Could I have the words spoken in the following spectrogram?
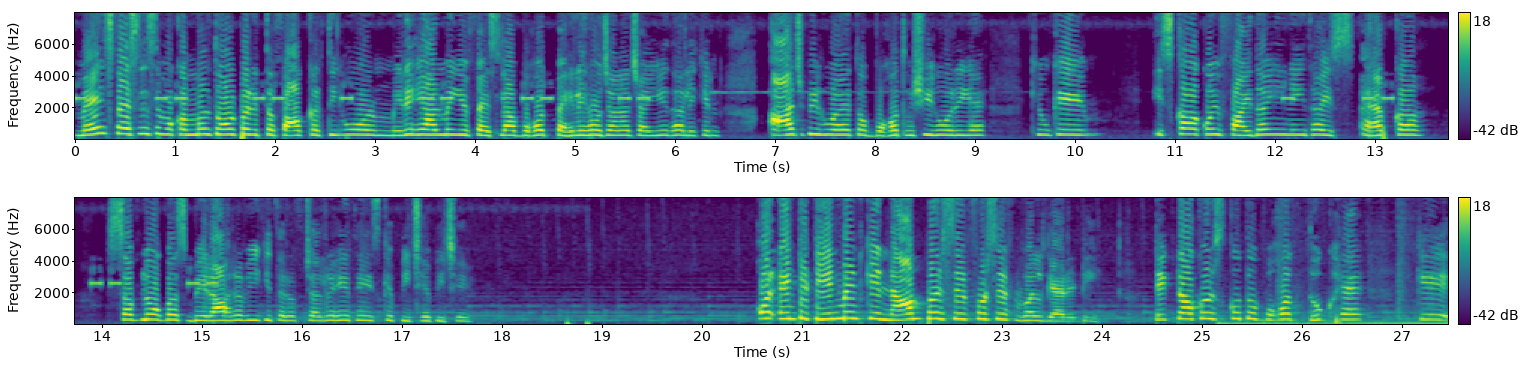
मैं इस फैसले से मुकम्मल तौर पर इतफाक़ करती हूँ और मेरे ख्याल में ये फ़ैसला बहुत पहले हो जाना चाहिए था, लेकिन आज भी हुआ है तो बहुत खुशी हो रही है, क्योंकि इसका कोई फ़ायदा ही नहीं था। इस ऐप का सब लोग बस बेराह रवि की तरफ़ चल रहे थे, इसके पीछे पीछे और एंटरटेनमेंट के नाम पर सिर्फ़ और सिर्फ़ वलगैरिटी टिकटॉकर्स को तो बहुत दुख है कि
